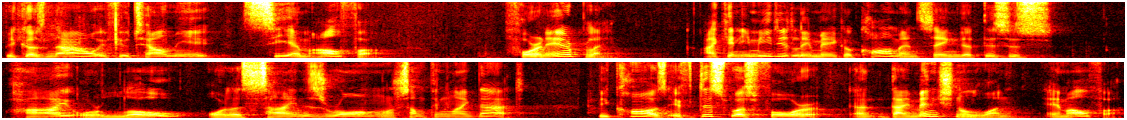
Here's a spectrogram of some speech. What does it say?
Because now if you tell me Cm alpha for an airplane, I can immediately make a comment saying that this is high or low, or the sign is wrong, or something like that. Because if this was for a dimensional one, m alpha,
